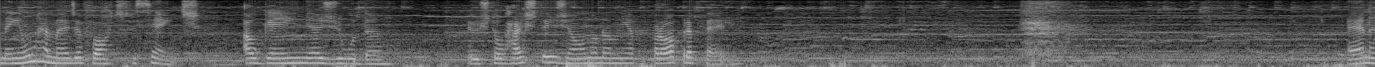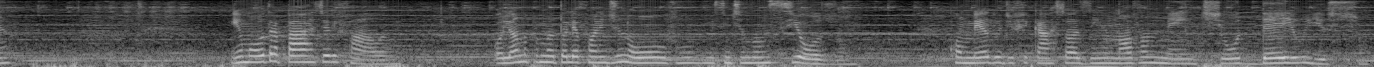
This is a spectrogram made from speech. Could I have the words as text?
Nenhum remédio é forte o suficiente. Alguém me ajuda. Eu estou rastejando na minha própria pele. É, né? Em uma outra parte ele fala: olhando para o meu telefone de novo, me sentindo ansioso, com medo de ficar sozinho novamente. Eu odeio isso.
